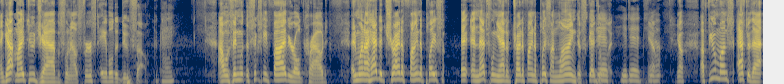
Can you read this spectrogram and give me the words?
and got my two jabs when I was first able to do so. Okay. I was in with the 65 year old crowd, and when I had to try to find a place, and that's when you had to try to find a place online to schedule Did it. you did? Yeah. Yeah. You know, a few months after that,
